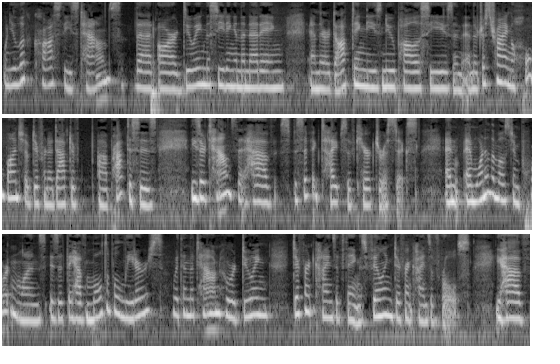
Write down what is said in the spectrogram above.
when you look across these towns that are doing the seeding and the netting and they're adopting these new policies and, and they're just trying a whole bunch of different adaptive uh, practices, these are towns that have specific types of characteristics. And, and one of the most important ones is that they have multiple leaders within the town who are doing different kinds of things, filling different kinds of roles. You have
